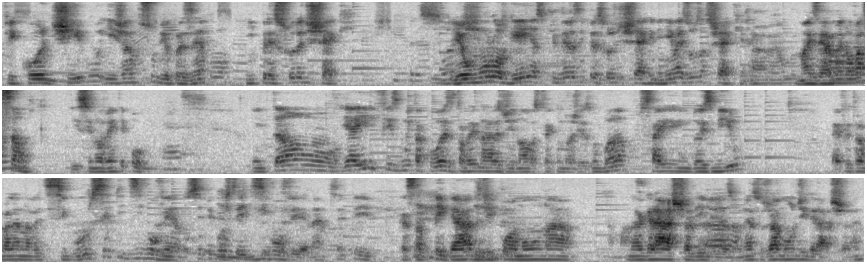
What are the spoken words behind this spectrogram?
ficou antigo e já não subiu. Por exemplo, impressora de cheque. Eu homologuei as primeiras impressoras de cheque, ninguém mais usa cheque, né? Caramba. Mas era uma inovação, isso em 90 e pouco. Então, e aí fiz muita coisa, trabalhei na área de novas tecnologias no banco, saí em 2000, aí fui trabalhar na área de seguros, sempre desenvolvendo, sempre gostei de desenvolver, né? Sempre com essa pegada de pôr a mão na, na graxa ali mesmo, né? Sujar a mão de graxa, né?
